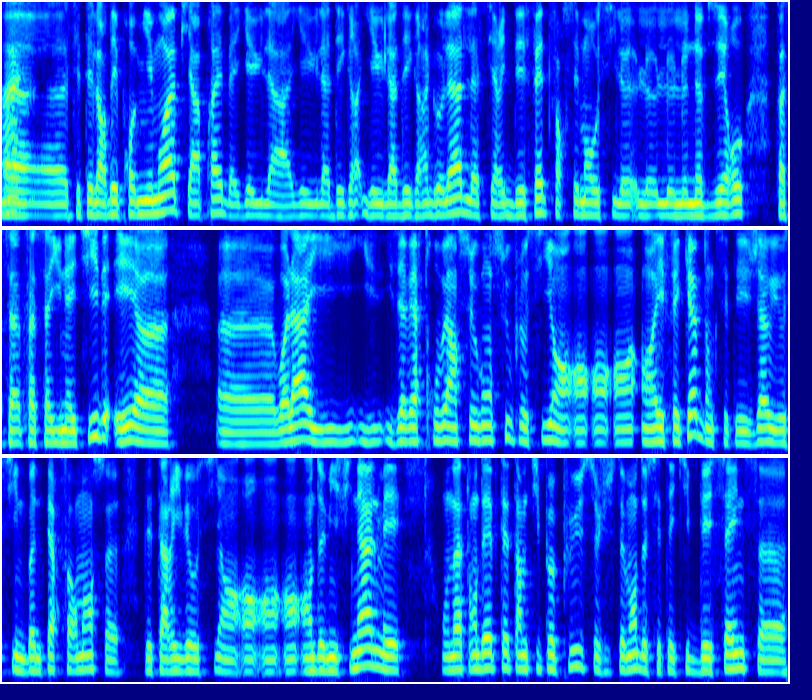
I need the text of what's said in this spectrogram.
Euh, c'était lors des premiers mois. Puis après, ben, il y, a eu la, y, a eu la y a eu la dégringolade, la série de défaites, forcément aussi le, le, le 9-0 face à, face à United. Et euh, euh, voilà, ils, ils, avaient retrouvé un second souffle aussi en, en, en, FA Cup. Donc c'était déjà aussi une bonne performance d'être arrivé aussi en, demi-finale. Mais on attendait peut-être un petit peu plus justement de cette équipe des Saints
